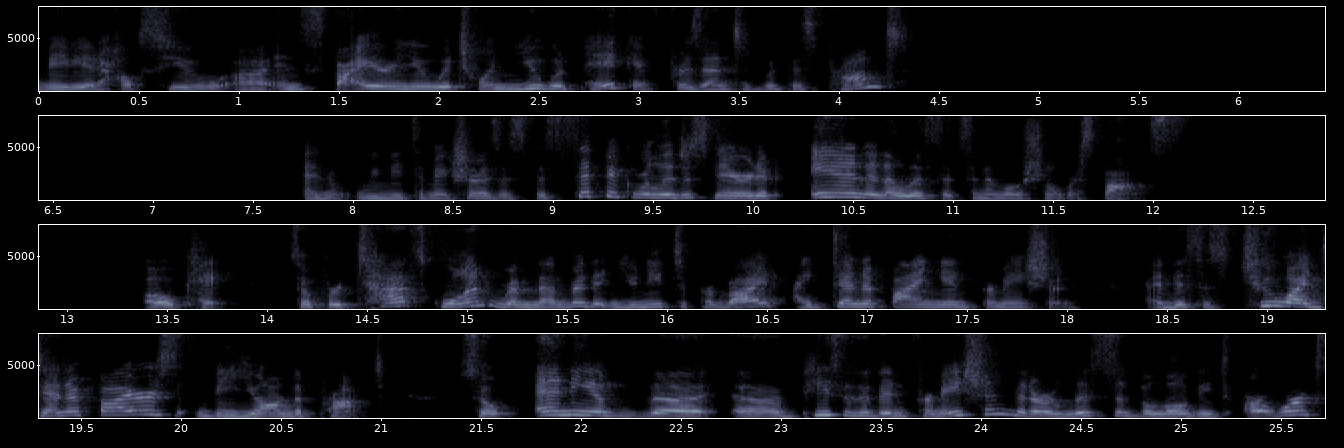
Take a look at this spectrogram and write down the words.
Maybe it helps you uh, inspire you which one you would pick if presented with this prompt. And we need to make sure it has a specific religious narrative and it elicits an emotional response. Okay, so for task one, remember that you need to provide identifying information. And this is two identifiers beyond the prompt. So any of the uh, pieces of information that are listed below these artworks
